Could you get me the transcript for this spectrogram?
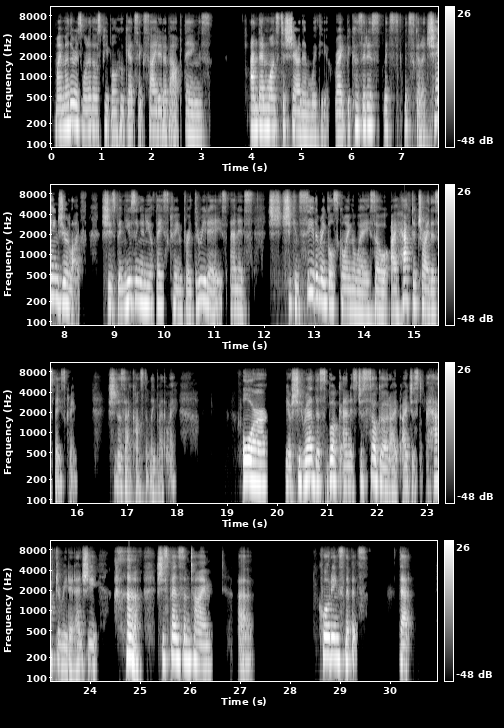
My mother is one of those people who gets excited about things and then wants to share them with you, right? Because it is it's it's going to change your life. She's been using a new face cream for 3 days and it's she can see the wrinkles going away. So I have to try this face cream. She does that constantly, by the way. Or you know, she read this book and it's just so good. I I just I have to read it. And she she spends some time uh, quoting snippets that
